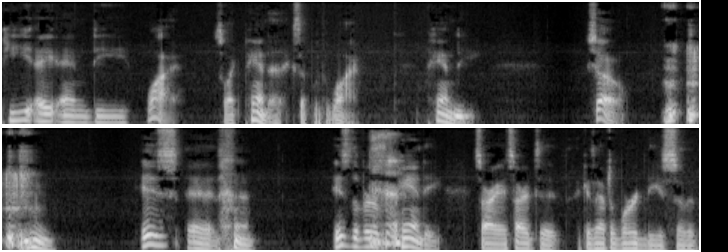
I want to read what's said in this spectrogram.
P A N D Y. So like panda, except with a Y. Pandy. So, is uh, is the verb pandy? Sorry, it's hard to because I have to word these so that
